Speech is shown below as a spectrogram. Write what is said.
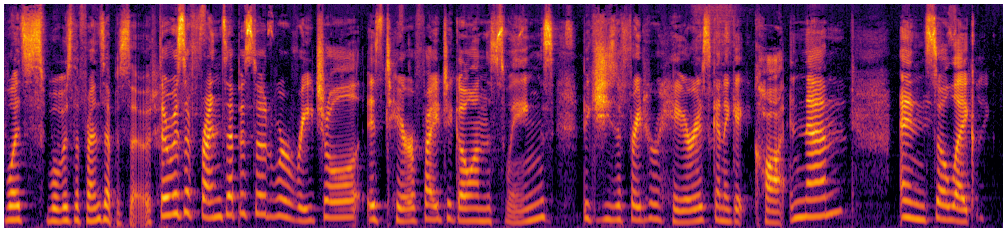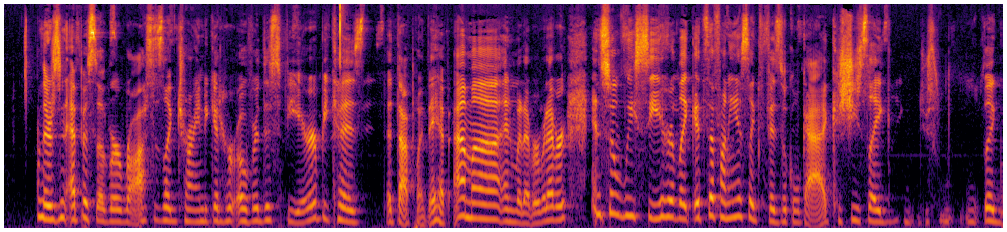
what's what was the friends episode There was a Friends episode where Rachel is terrified to go on the swings because she's afraid her hair is gonna get caught in them, and so like. There's an episode where Ross is like trying to get her over this fear because at that point they have Emma and whatever, whatever. And so we see her like it's the funniest like physical gag because she's like just like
